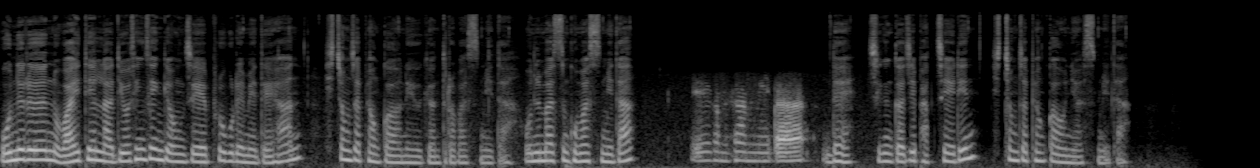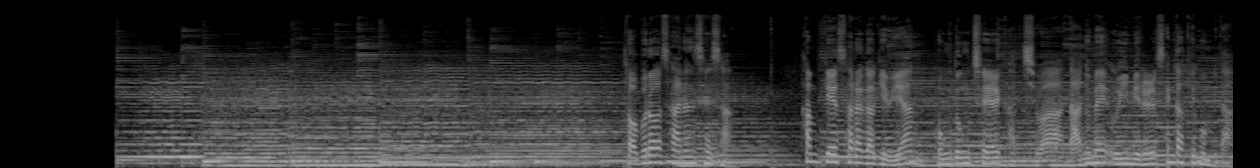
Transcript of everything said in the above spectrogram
오늘은 YTN 라디오 생생경제 프로그램에 대한 시청자 평가원의 의견 들어봤습니다. 오늘 말씀 고맙습니다. 네, 감사합니다. 네, 지금까지 박채린 시청자 평가원이었습니다. 더불어 사는 세상. 함께 살아가기 위한 공동체의 가치와 나눔의 의미를 생각해 봅니다.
